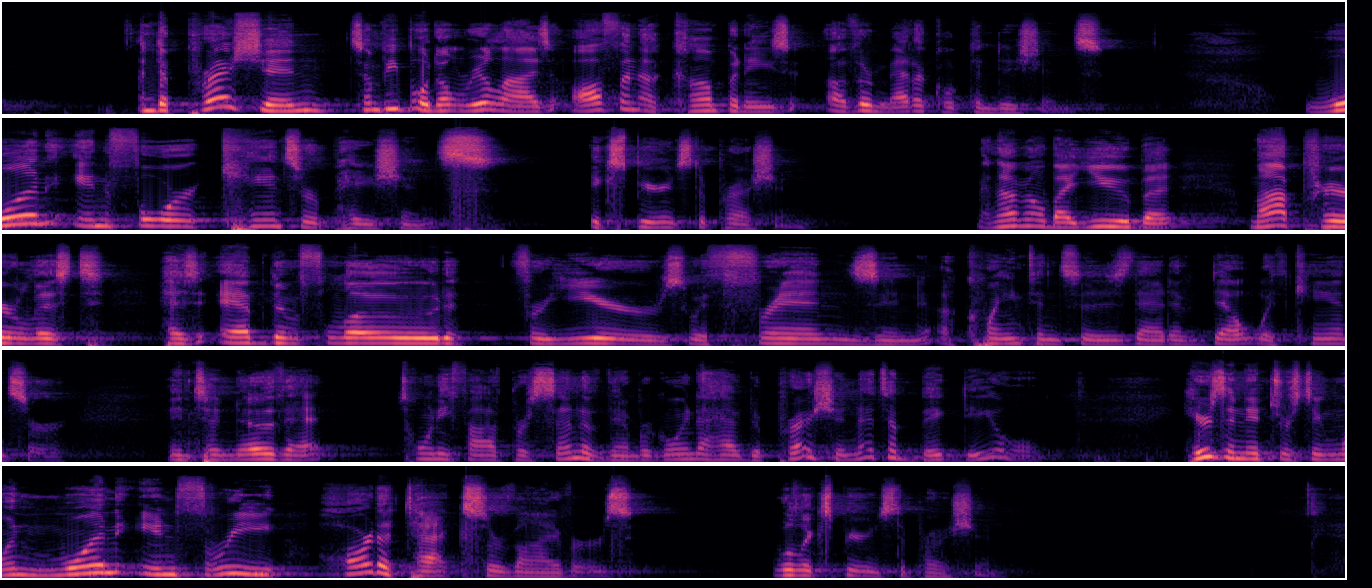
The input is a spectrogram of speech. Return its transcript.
And depression, some people don't realize, often accompanies other medical conditions. One in four cancer patients experience depression. And I don't know about you, but my prayer list has ebbed and flowed for years with friends and acquaintances that have dealt with cancer. And to know that 25% of them are going to have depression, that's a big deal. Here's an interesting one one in three heart attack survivors will experience depression.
